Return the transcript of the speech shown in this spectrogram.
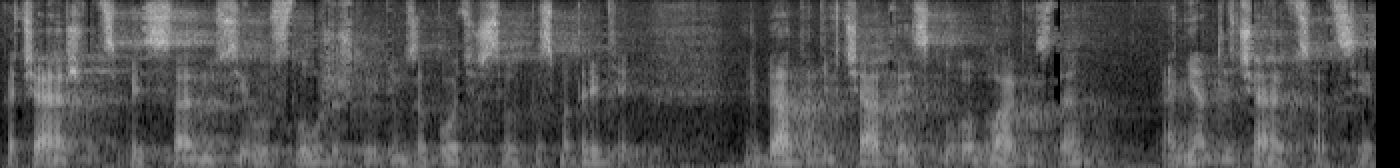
качаешь вот себе социальную силу, служишь людям, заботишься. Вот посмотрите, ребята, девчата из клуба «Благость», да, они отличаются от всех.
